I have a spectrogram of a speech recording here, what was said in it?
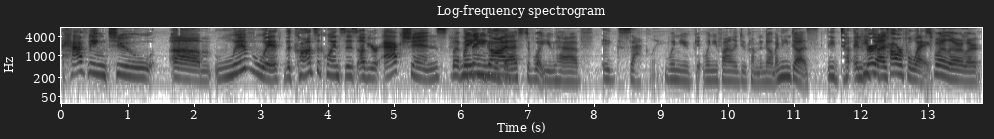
having to um live with the consequences of your actions but, then making God- the best of what you have. Exactly. When you get when you finally do come to know him. And he does. He t- in a very powerful way. Spoiler alert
